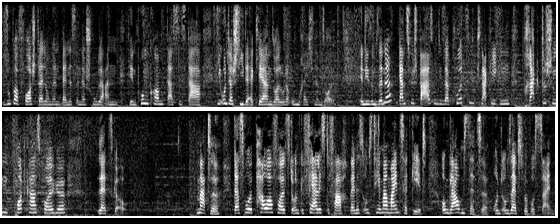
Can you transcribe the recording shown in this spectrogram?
super Vorstellungen, wenn es in der Schule an den Punkt Punkt kommt, dass es da die Unterschiede erklären soll oder umrechnen soll. In diesem Sinne, ganz viel Spaß mit dieser kurzen, knackigen, praktischen Podcast-Folge. Let's go! Mathe, das wohl powervollste und gefährlichste Fach, wenn es ums Thema Mindset geht, um Glaubenssätze und um Selbstbewusstsein.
